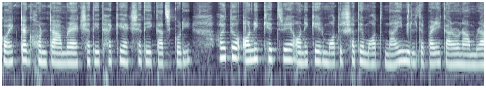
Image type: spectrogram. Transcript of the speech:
কয়েকটা ঘণ্টা আমরা একসাথে থাকি, একসাথেই কাজ করি। হয়তো অনেক ক্ষেত্রে অনেকের মতের সাথে মত নাই মিলতে পারে, কারণ আমরা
